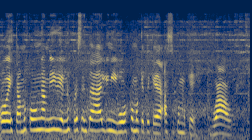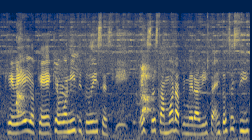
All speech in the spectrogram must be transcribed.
o estamos con un amigo y él nos presenta a alguien y vos como que te quedas así como que, wow, qué bello, qué, qué bonito y tú dices, eso es amor a primera vista. Entonces sí,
